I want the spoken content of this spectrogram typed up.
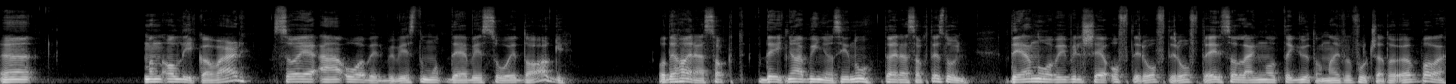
Uh, men allikevel så er jeg overbevist om at det vi så i dag og det har jeg sagt Det er ikke noe jeg begynner å si nå, det har jeg sagt en stund. Det er noe vi vil se oftere og oftere, oftere så lenge at guttene her får fortsette å øve på det.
